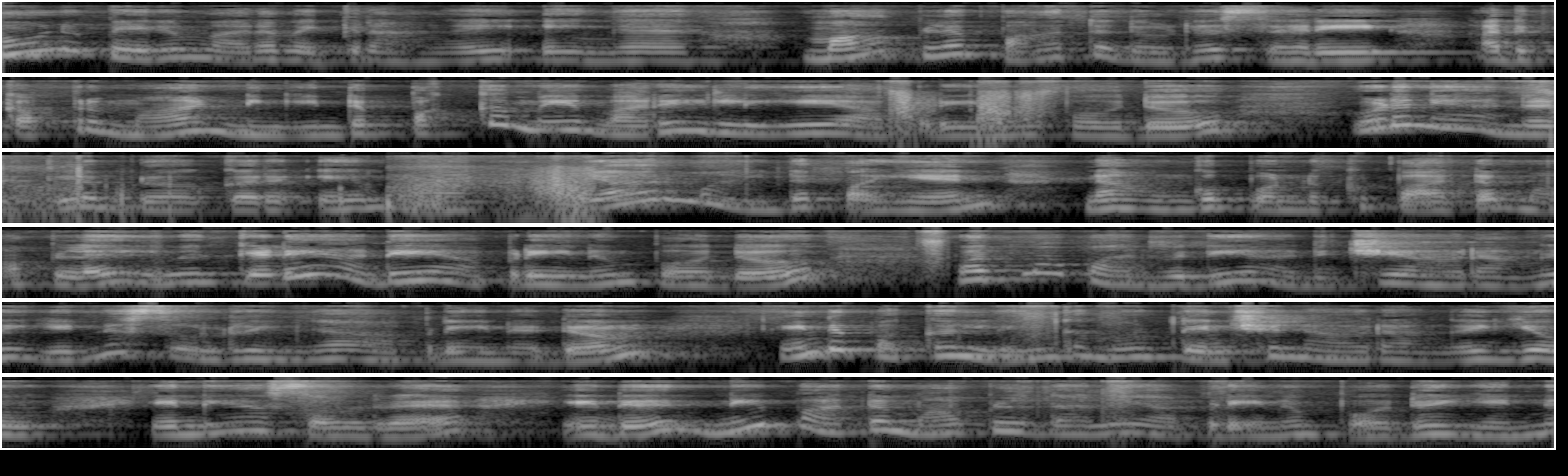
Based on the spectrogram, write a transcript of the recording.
மூணு பேரும் வர வைக்கிறாங்க. எங்கள் மாப்பிள்ளை பார்த்ததோட சரி அதுக்கப்புறமா நீங்கள் இந்த பக்கமே வர இல்லையே அப்படின்னு போது உடனே அந்த இடத்துல புரோக்கர் ஏமா யாரும்மா இந்த பையன்? நான் உங்கள் பொண்ணுக்கு பார்த்த மாப்பிள்ளை இவன் கிடையாதே அப்படின்னும் போது பத்மா பார்வதி அடிச்சு ஆகுறாங்க என்ன சொல்கிறீங்க அப்படின்னதும் இந்த பக்கம் லிங்கமும் டென்ஷன் ஆகுறாங்க. ஐயோ என்னையா சொல்கிற இது நீ பார்த்த மாப்பிள்ளை தானே? அப்படின்னும் போது என்ன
